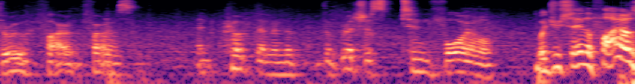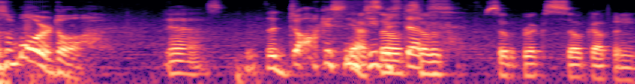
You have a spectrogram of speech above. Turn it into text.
through the fire of the furnace and coat them in the, the richest tin foil. Would you say the fires of Mordor? Yes. The darkest and Yeah, deepest so, depths. so, the, so the bricks soak up and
